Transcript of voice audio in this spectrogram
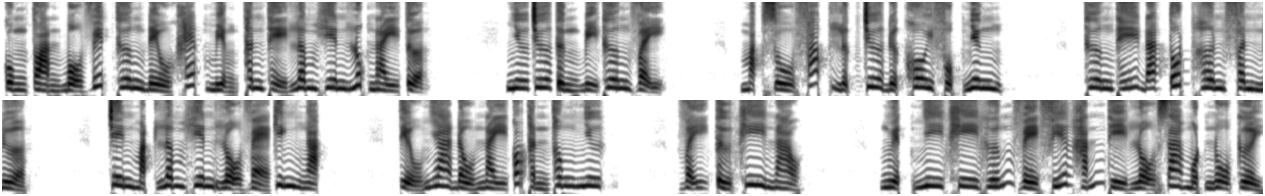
Cùng toàn bộ vết thương đều khép miệng thân thể Lâm Hiên lúc này tựa. Như chưa từng bị thương vậy. Mặc dù pháp lực chưa được khôi phục nhưng. Thương thế đã tốt hơn phân nửa. Trên mặt Lâm Hiên lộ vẻ kinh ngạc. Tiểu nha đầu này có thần thông như. Vậy từ khi nào? Nguyệt Nhi khi hướng về phía hắn thì lộ ra một nụ cười.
